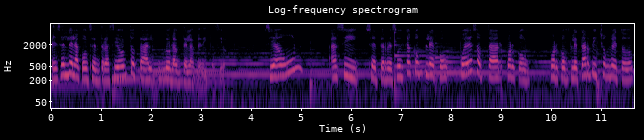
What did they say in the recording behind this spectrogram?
es el de la concentración total durante la meditación. Si aún así se te resulta complejo, puedes optar por, por completar dicho método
